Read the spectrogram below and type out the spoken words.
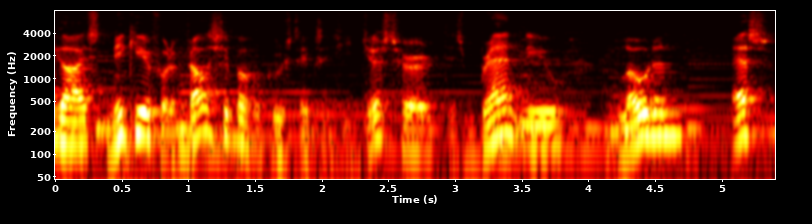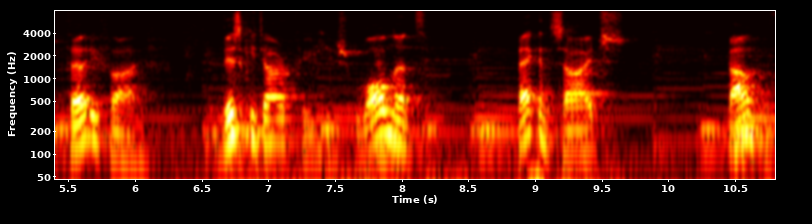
guys, Niek here for the Fellowship of Acoustics and you just heard this brand new Lowden S35. This guitar features walnut back and sides, bound with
